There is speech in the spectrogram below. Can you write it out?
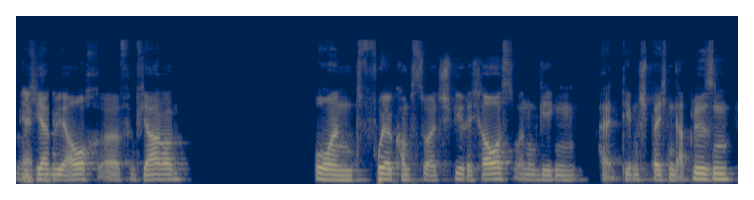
Also ja, hier haben wir auch äh, fünf Jahre. Und vorher kommst du halt schwierig raus und gegen halt dementsprechend ablösen.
